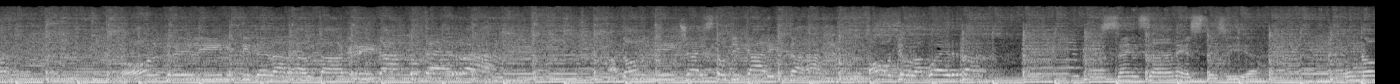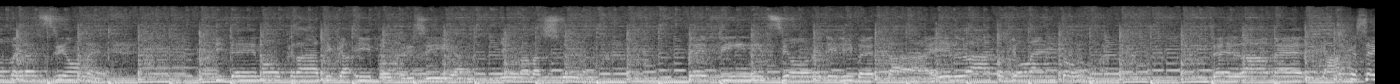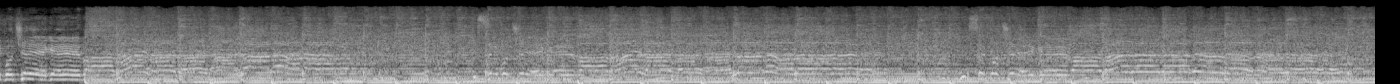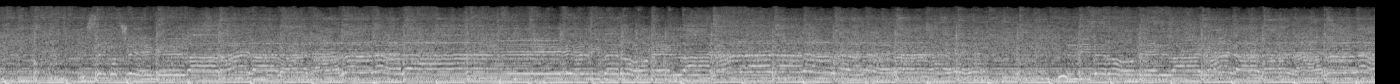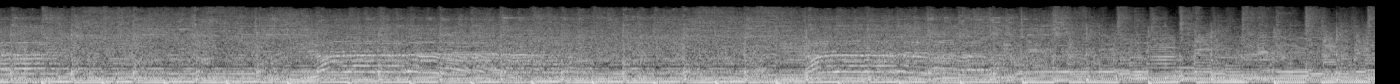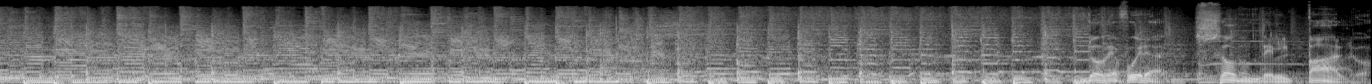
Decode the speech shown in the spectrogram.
oltre i limiti della realtà, ogni gesto di carità, odio la guerra, senza anestesia, un'operazione di democratica ipocrisia di una lasciva definizione di libertà, il lato violento dell'America. Che segue Che Guevara, che segue Che Guevara, la, la, la, la, la, che seguo Che Guevara, la, la, la, la, la, la. seguo Che Guevara, Los de afuera son del palo.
